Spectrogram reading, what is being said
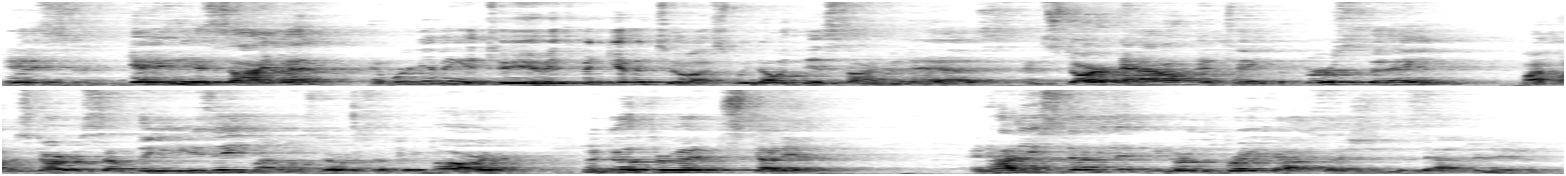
it's getting the assignment, and we're giving it to you. It's been given to us. We know what the assignment is. And start now and take the first thing might want to start with something easy, might want to start with something hard, but go through it and study it. And how do you study it? You go to the breakout sessions this afternoon.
